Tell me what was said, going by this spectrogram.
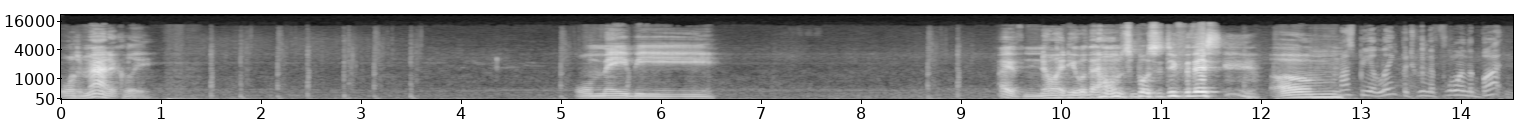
Automatically. Or maybe... I have no idea what the hell I'm supposed to do for this. Um... Must be a link between the floor and the button.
